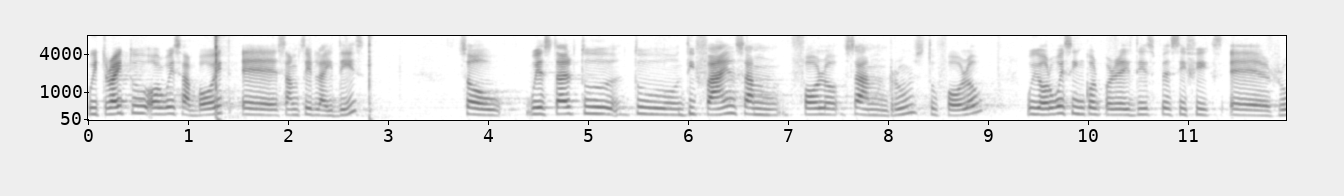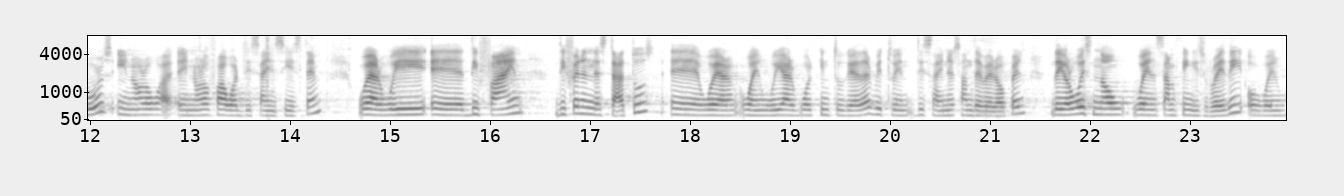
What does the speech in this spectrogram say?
We try to always avoid uh, something like this. So we start to, to define some, follow, some rules to follow. We always incorporate these specific uh, rules in all, in all of our design system, where we uh, define different status uh, where when we are working together between designers and developers, they always know when something is ready or when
